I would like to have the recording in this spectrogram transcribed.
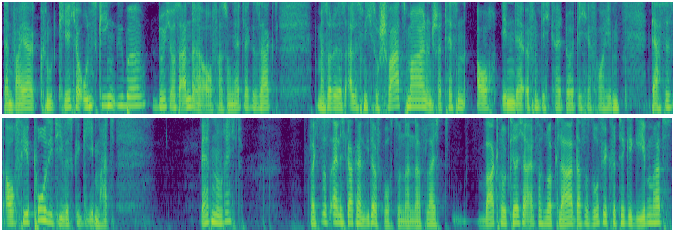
dann war ja Knut Kircher uns gegenüber durchaus andere Auffassung. Er hat ja gesagt, man sollte das alles nicht so schwarz malen und stattdessen auch in der Öffentlichkeit deutlich hervorheben, dass es auch viel Positives gegeben hat. Wer hat nun recht? Vielleicht ist das eigentlich gar kein Widerspruch zueinander. Vielleicht war Knut Kircher einfach nur klar, dass es so viel Kritik gegeben hat,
